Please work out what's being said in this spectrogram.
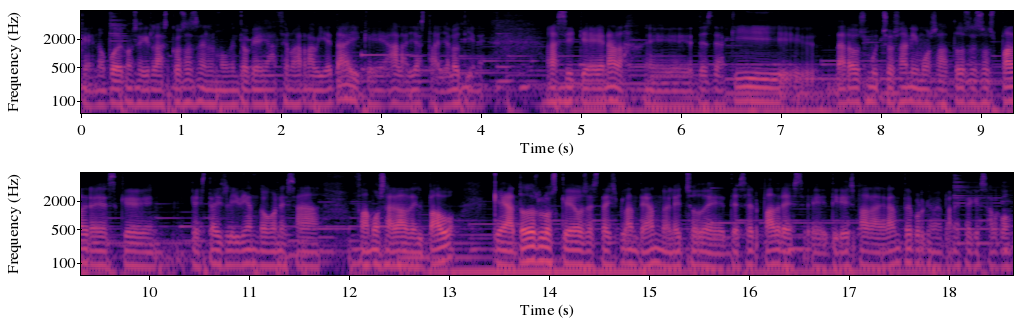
que no puede conseguir las cosas en el momento que hace una rabieta y que, ala, ya está, ya lo tiene. Así que nada, eh, desde aquí daros muchos ánimos a todos esos padres que, que estáis lidiando con esa famosa edad del pavo, que a todos los que os estáis planteando el hecho de, ser padres eh, tiréis para adelante porque me parece que es algo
